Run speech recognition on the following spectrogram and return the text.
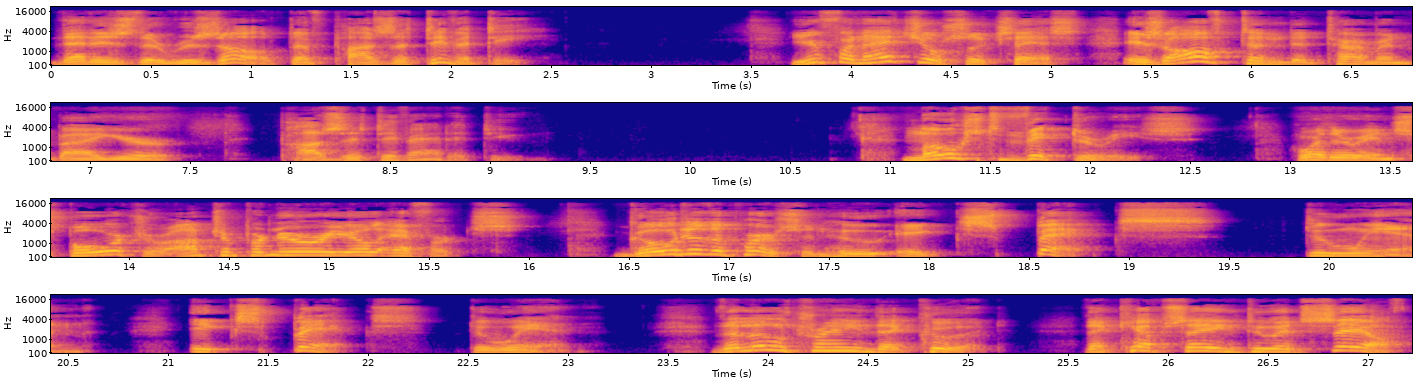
that is the result of positivity. Your financial success is often determined by your positive attitude. Most victories, whether in sports or entrepreneurial efforts, go to the person who expects to win. Expects to win. The little train that could, that kept saying to itself,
